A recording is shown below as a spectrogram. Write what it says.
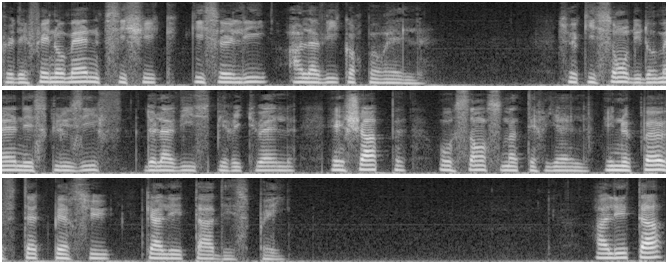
que des phénomènes psychiques qui se lient à la vie corporelle. Ceux qui sont du domaine exclusif de la vie spirituelle échappent au sens matériel et ne peuvent être perçus qu'à l'état d'esprit. À l'état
